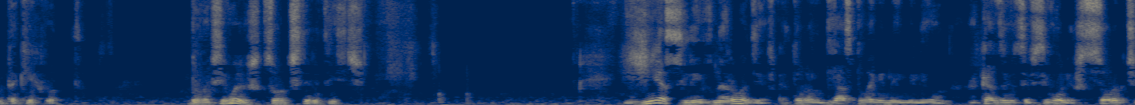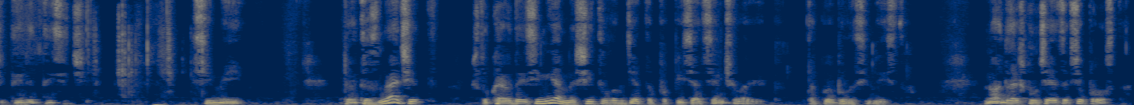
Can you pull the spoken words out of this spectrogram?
вот таких вот было всего лишь 44 тысячи. Если в народе, в котором 2,5 миллиона, оказывается всего лишь 44 тысячи семей, то это значит, что каждая семья насчитывала где-то по 57 человек. Такое было семейство. Ну а дальше получается все просто.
